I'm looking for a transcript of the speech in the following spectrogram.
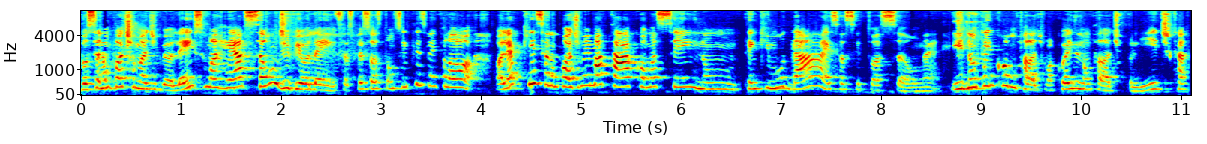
Você não pode chamar de violência uma reação de violência. As pessoas estão simplesmente falando, olha aqui, você não pode me matar, como assim? Não tem que mudar essa situação, né? E não tem como falar de uma coisa e não falar de política,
